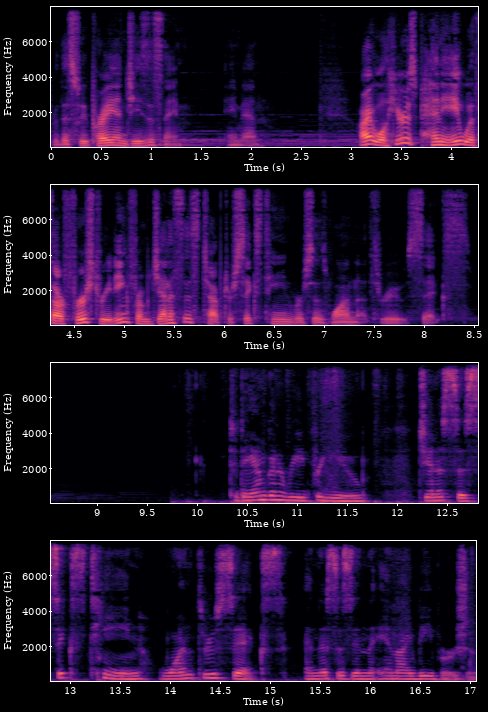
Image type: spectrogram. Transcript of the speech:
For this we pray in Jesus' name. Amen. All right, well, here's Penny with our first reading from Genesis chapter 16, verses 1 through 6. Today I'm going to read for you Genesis 16, 1 through 6, and this is in the NIV version.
